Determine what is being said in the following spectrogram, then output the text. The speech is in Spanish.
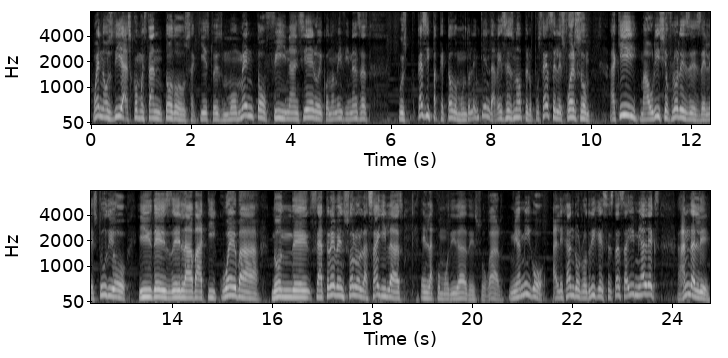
Buenos días, ¿cómo están todos? Aquí esto es Momento Financiero, Economía y Finanzas. Pues casi para que todo el mundo le entienda, a veces no, pero pues hace el esfuerzo. Aquí Mauricio Flores desde el estudio y desde la Baticueva, donde se atreven solo las águilas en la comodidad de su hogar. Mi amigo Alejandro Rodríguez, ¿estás ahí, mi Alex? Ándale.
